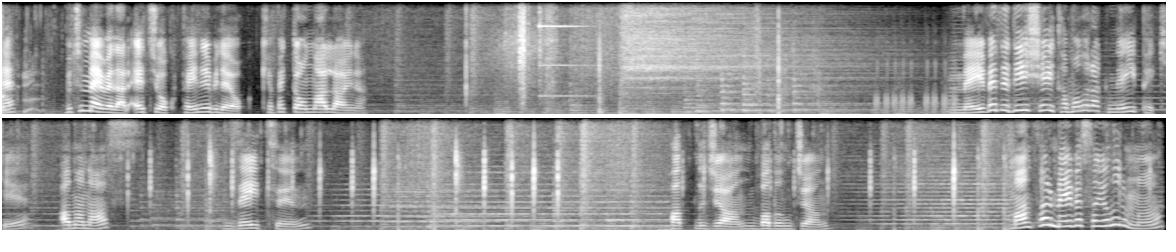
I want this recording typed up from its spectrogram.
Ne? Bütün meyveler. Et yok. Peynir bile yok. Kepek de onlarla aynı. Meyve dediği şey tam olarak ney peki? Ananas, zeytin, patlıcan, badılcan. Mantar meyve sayılır mı?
